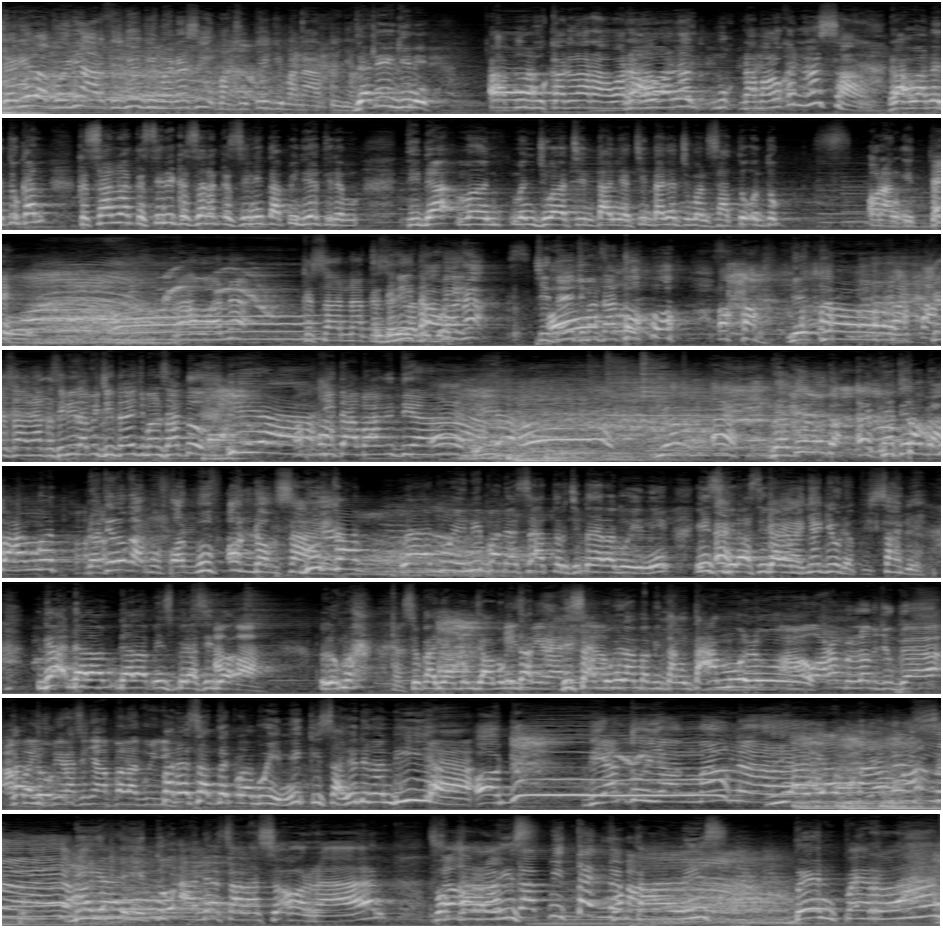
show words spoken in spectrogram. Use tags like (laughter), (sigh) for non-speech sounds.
Jadi lagu ini artinya gimana sih? Maksudnya gimana artinya? Jadi gini, Aku eh, bukanlah Rahwana. Rahwana- Rahwana, mu- nama lo kan Nasar. Rahwana itu kan ke sana ke sini ke sana ke sini tapi dia tidak tidak men- menjual cintanya. Cintanya cuma satu untuk orang itu. Hei, Rawana ke sana ke sini tapi Rahwana. cintanya Oh. cuma satu. (laughs) Gitu. Ke sana ke sini tapi cintanya cuma satu. iya. Kita banget ya. Iya. Dia, eh, berarti lo gak, eh, berarti lo Kita gak, banget. berarti lo gak move on, move on dong, say. Bukan lagu ini pada saat terciptanya lagu ini Eh, inspirasi dalam kayaknya dia udah pisah deh. Enggak dalam dalam inspirasi dua. Apa? Lu mah suka nyambung-nyambung kita Inspirasinya disambungin sama bintang tamu lu. Oh, orang belum juga. Apa Kan lu- inspirasinya apa lagu ini? Pada saat tag lagu ini kisahnya dengan dia. Aduh. Dia tuh yang mana? Dia yang mana sih? Dia itu ada salah seorang vokalis Seorang kapiten memang. vokalis band Perlan.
